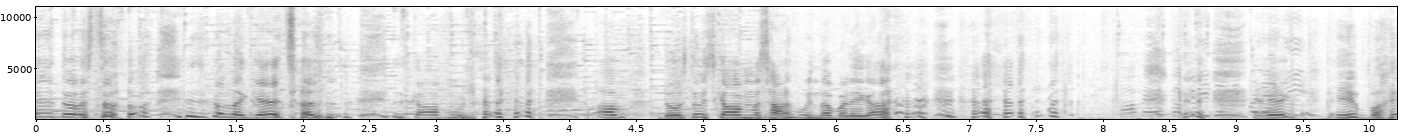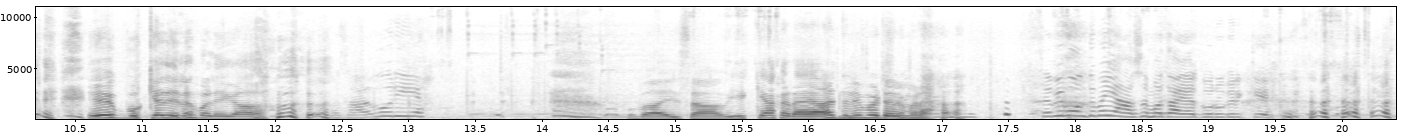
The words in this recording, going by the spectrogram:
ए दोस्तों इसको लग गया है चल इसका आप पूछना अब दोस्तों इसका आप मसान पूछना पड़ेगा। एक एक एक बुक्या देना पड़ेगा। भाई साहब ये क्या करा यार? तूने मैं डर पड़ा। तभी बोलते मैं यहाँ से मत आया करो करके।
